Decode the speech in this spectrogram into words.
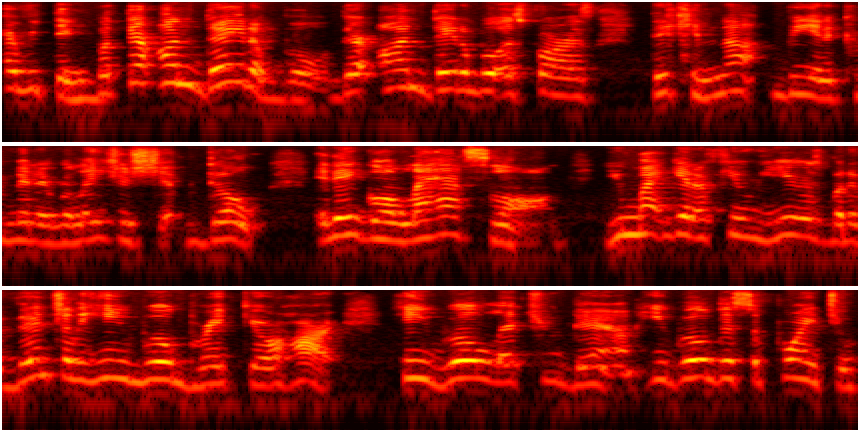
everything, but they're undateable. They're undateable as far as they cannot be in a committed relationship. Don't. It ain't gonna last long. You might get a few years, but eventually he will break your heart. He will let you down. He will disappoint you.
